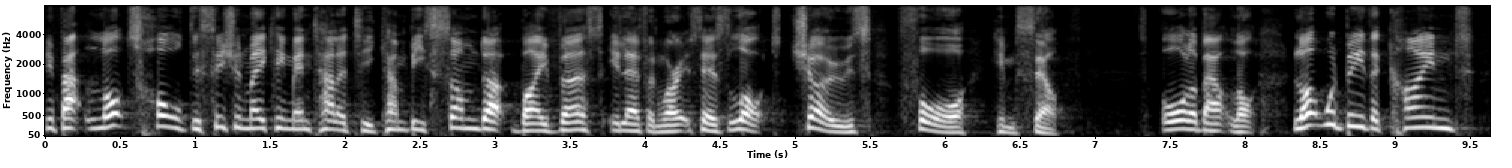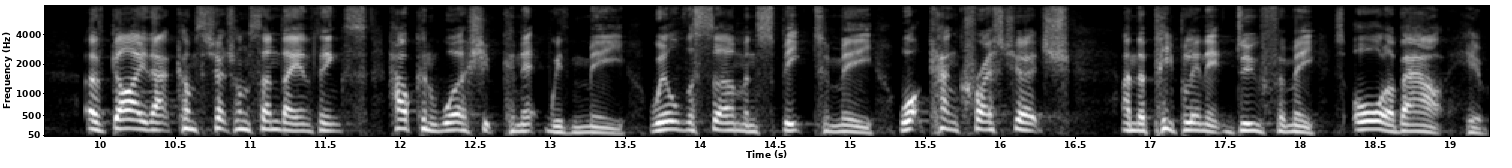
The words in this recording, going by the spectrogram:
In fact, Lot's whole decision making mentality can be summed up by verse 11, where it says, Lot chose for himself. It's all about Lot. Lot would be the kind of guy that comes to church on Sunday and thinks, How can worship connect with me? Will the sermon speak to me? What can Christchurch and the people in it do for me? It's all about him.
